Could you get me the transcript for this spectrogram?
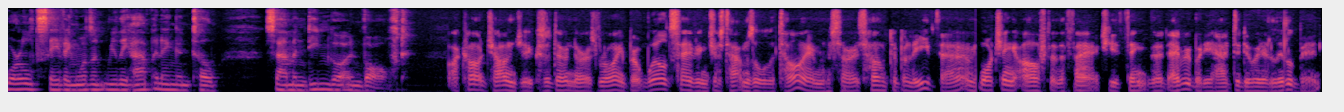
world saving wasn't really happening until Sam and Dean got involved. I can't challenge you because I don't know it's right, but world saving just happens all the time. So it's hard to believe that. I mean, watching it after the fact, you'd think that everybody had to do it a little bit.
